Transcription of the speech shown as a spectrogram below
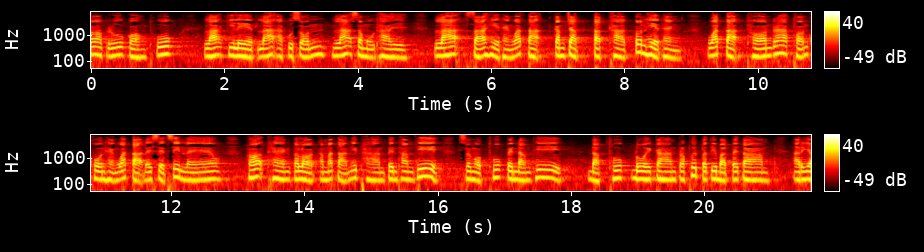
รอบรู้กองทุกข์ละกิเลสละอกุศล ละสมุทัยละสาเหตุแห่งวัตตะกำจัดตัดขาดต้นเหตุแห่งวัตตะถอนรากถอนโคนแห่งวัตตะได้เสร็จสิ้นแล้ว เพราะแทงตลอดอมตะนิพพานเป็นธรรมที่สงบทุกข์เป็นดำที่ ดับทุกข์โดยการประพฤติปฏิบัติไปตาม อริย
